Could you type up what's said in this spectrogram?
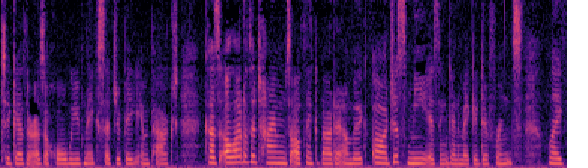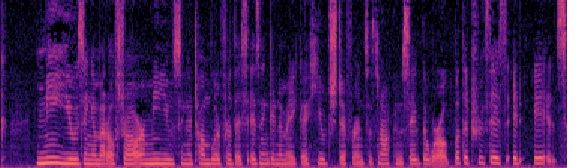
together as a whole, we'd make such a big impact. Because a lot of the times I'll think about it I'll be like, oh, just me isn't going to make a difference. Like, me using a metal straw or me using a tumbler for this isn't going to make a huge difference. It's not going to save the world. But the truth is, it is.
